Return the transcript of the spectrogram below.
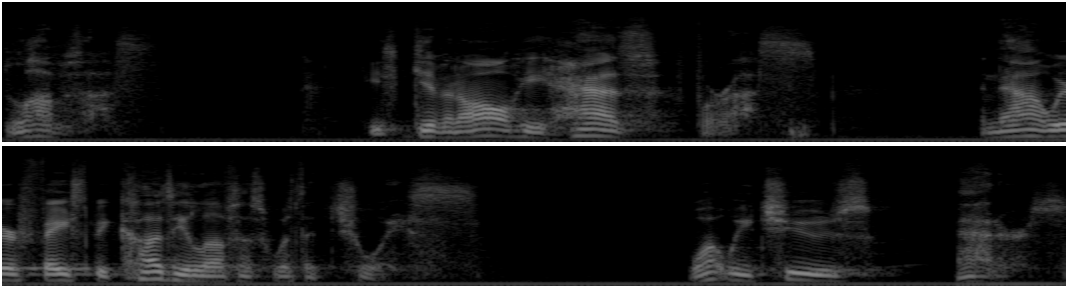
He loves us. He's given all he has for us. And now we're faced, because he loves us, with a choice. What we choose matters.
